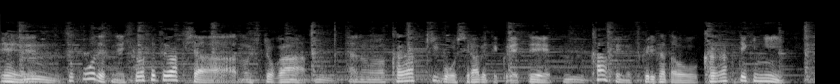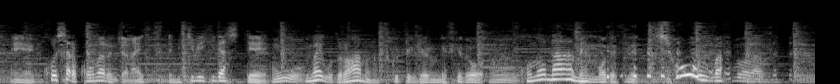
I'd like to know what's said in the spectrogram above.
ええうん。そこをですね、氷雪学者の人が、うんあの、科学記号を調べてくれて、うん乾水の作り方を科学的に、えーこうしたらこうなるんじゃないって導き出して、おううまいことラーメンを作ってくれるんですけど、んこのラーメンもですね、超うまそうなんです。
